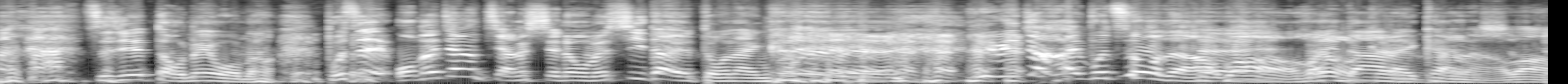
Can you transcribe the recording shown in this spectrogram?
直接抖内我们？不是，我们这样讲显得我们戏到底有多难看，明明就还不错的，好不好？欢迎大家来看了，好不好？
